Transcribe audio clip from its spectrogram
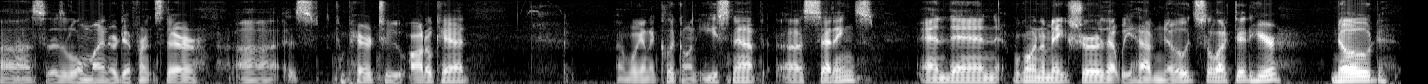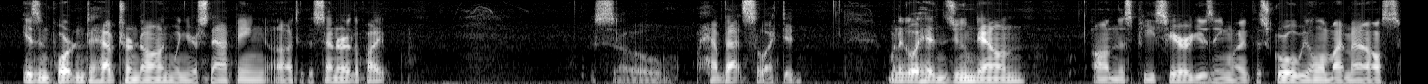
Uh, so there's a little minor difference there uh, as compared to AutoCAD. And we're going to click on eSnap uh, settings. And then we're going to make sure that we have node selected here. Node is important to have turned on when you're snapping uh, to the center of the pipe. So have that selected. I'm going to go ahead and zoom down on this piece here using my the scroll wheel on my mouse.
